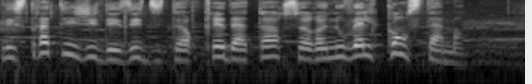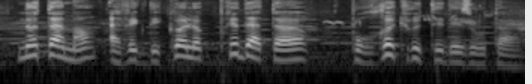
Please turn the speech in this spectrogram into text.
les stratégies des éditeurs prédateurs se renouvellent constamment, notamment avec des colloques prédateurs pour recruter des auteurs.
